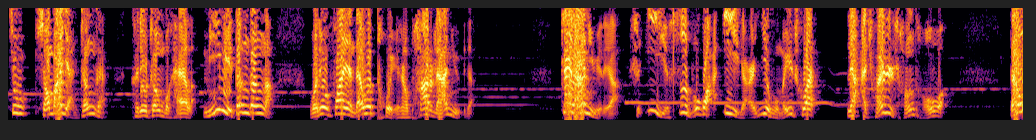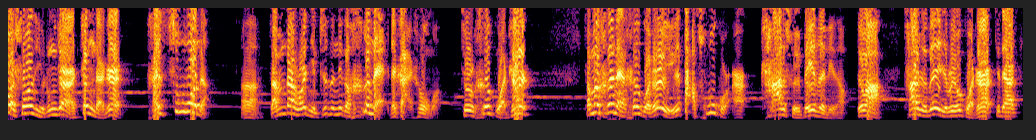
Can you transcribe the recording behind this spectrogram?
就想把眼睁开，可就睁不开了，迷迷瞪瞪啊。我就发现在我腿上趴着俩女的，这俩女的呀，是一丝不挂，一点衣服没穿，俩全是长头发。在我双腿中间，正在这儿还作呢啊！咱们大伙儿，你知道那个喝奶的感受吗？就是喝果汁儿，咱们喝奶喝果汁儿有一个大粗管儿插在水杯子里头，对吧？插水杯里边有果汁儿，就在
